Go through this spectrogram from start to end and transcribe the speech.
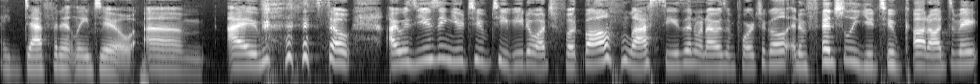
I definitely do. Um, I've so I was using YouTube TV to watch football last season when I was in Portugal, and eventually YouTube caught on to me.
